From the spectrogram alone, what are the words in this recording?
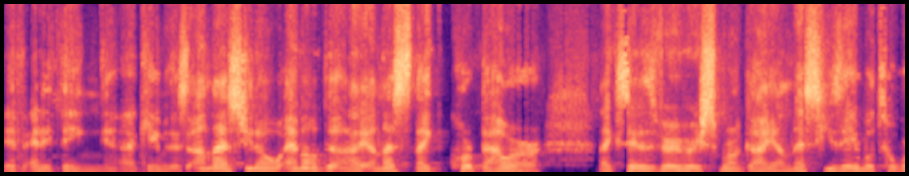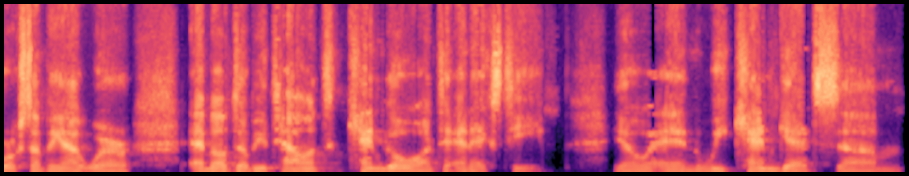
if anything uh, came of this, unless you know ML, unless like Court Bauer, like I said, is very very smart guy. Unless he's able to work something out where MLW talent can go on to NXT, you know, and we can get. Um,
